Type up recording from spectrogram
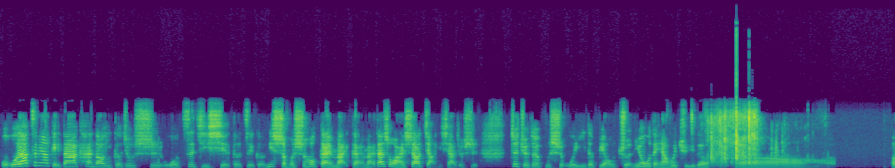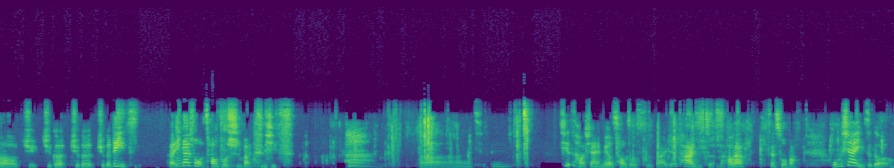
我我要这边要给大家看到一个，就是我自己写的这个，你什么时候该买该卖，但是我还是要讲一下，就是这绝对不是唯一的标准，因为我等一下会举一个呃呃举举个举个举个例子。呃，应该说我操作失败的例子，呃，其实好像也没有操作失败，因为它还是准的。好了，再说吧。我们现在以这个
